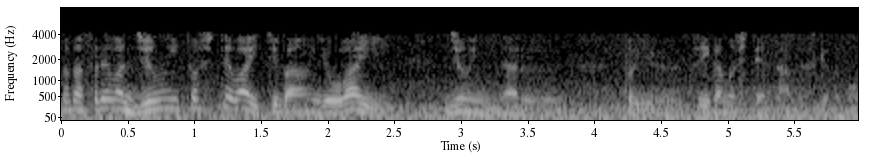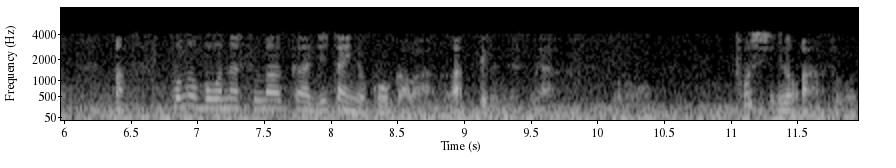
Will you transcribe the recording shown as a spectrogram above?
ただそれは順位としては一番弱い順位になるという追加の視点なんですけども、まあ、このボーナスマーカー自体の効果は合ってるんですが、都市のあその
